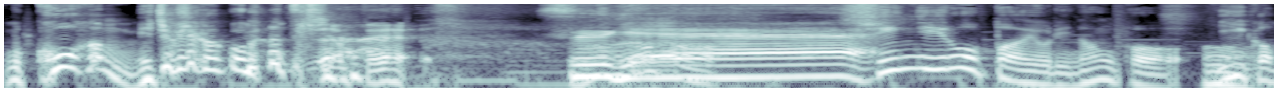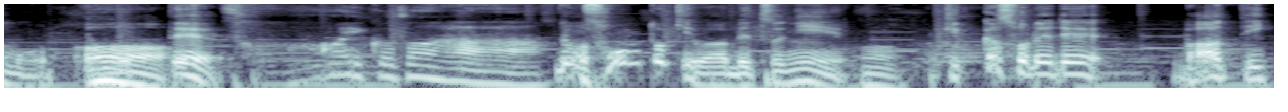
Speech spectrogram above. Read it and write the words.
もう後半めちゃくちゃかっこよくなってきちゃって。すげえシンディ・ローパーよりなんかいいかもと思ってそういうことだ。でもその時は別にうん。結果それでバーって一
